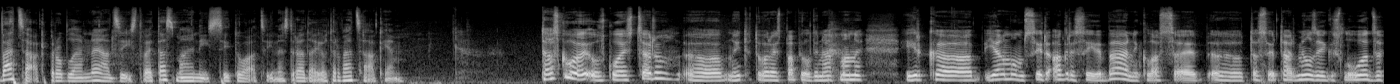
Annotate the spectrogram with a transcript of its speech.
vecāki problēmu neatzīst, vai tas mainīs situāciju, nestrādājot ar vecākiem? Tas, ko, uz ko es ceru, uh, Nita, tu varēsi papildināt mani, ir, ka, ja mums ir agresīvi bērni klasē, uh, tas ir tāda milzīga slodze,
